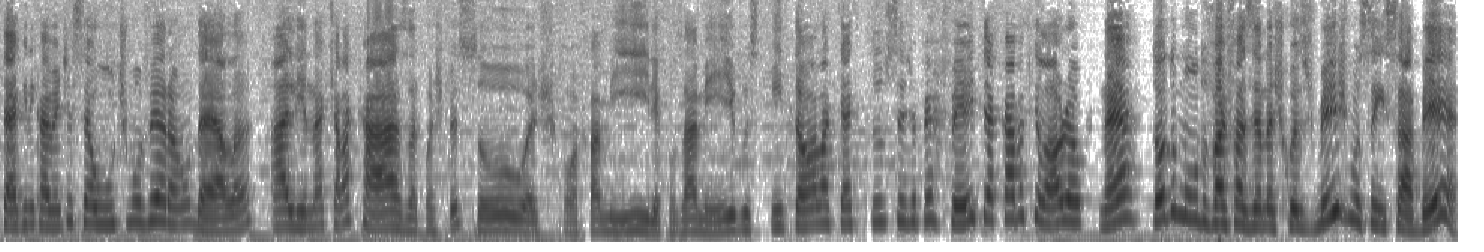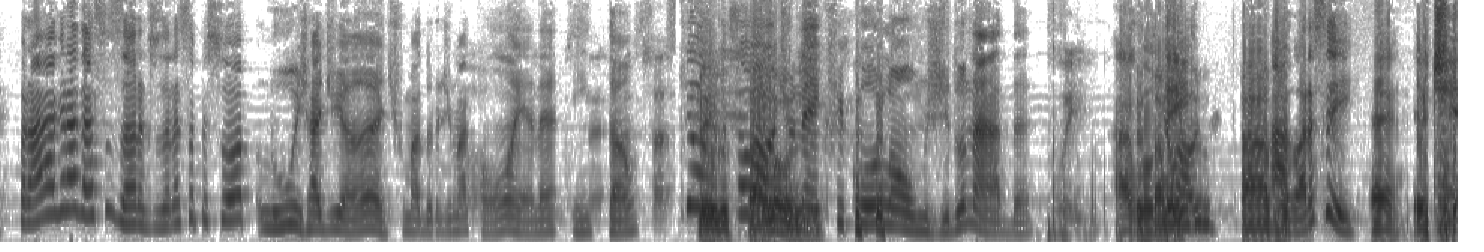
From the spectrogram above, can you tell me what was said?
tecnicamente, esse é o último verão dela ali naquela casa, com as pessoas, com a família, com os amigos. Então ela quer que tudo seja perfeito e acaba que Laurel, né? Todo mundo vai fazendo as coisas mesmo sem saber pra agradar a Suzana. que Suzana é essa pessoa luz, radiante, fumadora de maconha, né? Então. Que o tá áudio, longe. né? Que ficou longe do nada. Ah, eu Você tá voltei? Ah, vou- Agora sim. É, eu tinha,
